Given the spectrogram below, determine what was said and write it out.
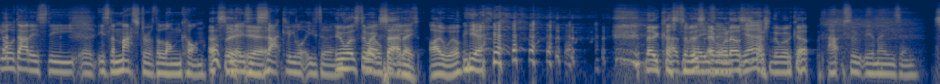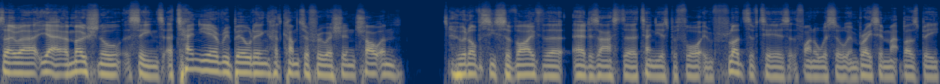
Your dad is the uh, is the master of the long con. That's he it, knows yeah. exactly what he's doing. Who wants to Well work Saturday? played. I will. Yeah, No customers. Everyone else Yeah. is watching the World Cup. absolutely amazing. So uh, yeah, emotional scenes. A ten-year rebuilding had come to fruition. Charlton, who had obviously survived the air disaster ten years before, in floods of tears at the final whistle, embracing Matt Busby.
